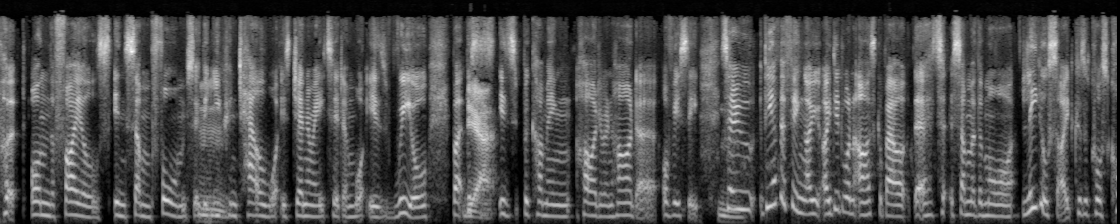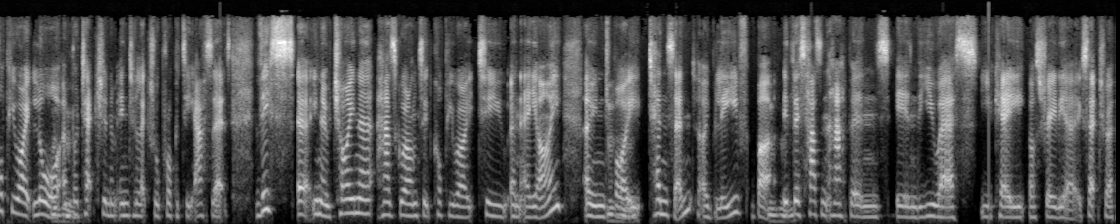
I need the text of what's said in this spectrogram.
put on the files in some form so that you mm. can tell what is generated and what is real. But this yeah. is becoming harder and harder harder, obviously. Mm. So the other thing I, I, did want to ask about uh, some of the more legal side, because of course, copyright law mm-hmm. and protection of intellectual property assets. This, uh, you know, China has granted copyright to an AI owned mm-hmm. by Tencent, I believe, but mm-hmm. this hasn't happened in the US, UK, Australia, etc.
